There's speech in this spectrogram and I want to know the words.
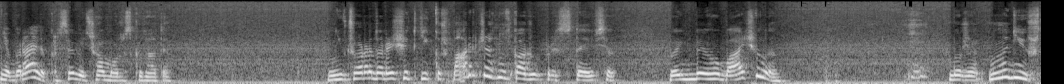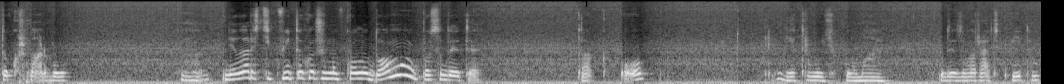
Ні, бо реально красивий, що можу сказати. Мені вчора, до речі, такий кошмар, чесно скажу, приснився. Ви якби його бачили? Боже, ну надію, що кошмар був. Я зараз ті квіти хочу навколо дому посадити. Так, оп. Я траву цю поламаю. Буде заважати квітам.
